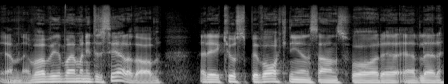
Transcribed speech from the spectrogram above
ämne. Vad, vad är man intresserad av? Är det kustbevakningens ansvar eller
